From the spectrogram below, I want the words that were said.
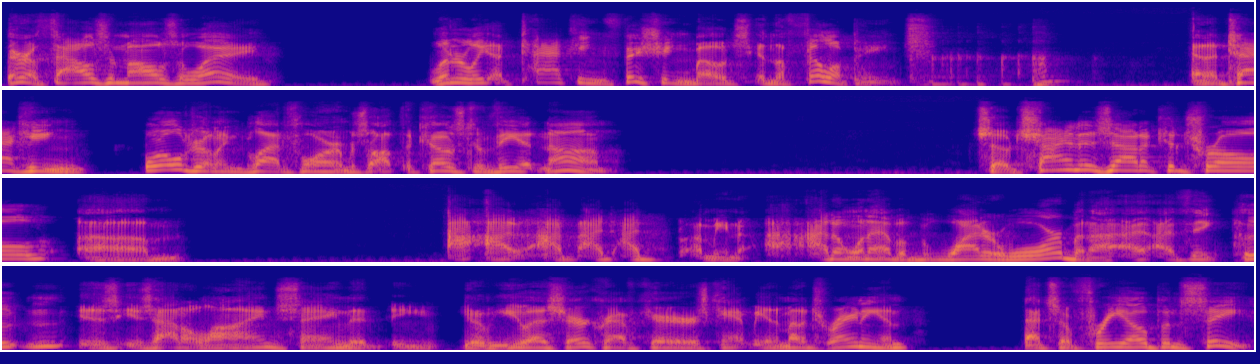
They're a thousand miles away, literally attacking fishing boats in the Philippines and attacking oil drilling platforms off the coast of Vietnam. So China's out of control. Um, I, I, I, I, mean, I don't want to have a wider war, but I, I think Putin is is out of line, saying that you know U.S. aircraft carriers can't be in the Mediterranean. That's a free open sea,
